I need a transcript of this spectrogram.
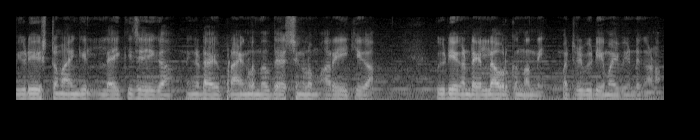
വീഡിയോ ഇഷ്ടമായെങ്കിൽ ലൈക്ക് ചെയ്യുക നിങ്ങളുടെ അഭിപ്രായങ്ങളും നിർദ്ദേശങ്ങളും അറിയിക്കുക. വീഡിയോ കണ്ട എല്ലാവർക്കും നന്ദി. മറ്റൊരു വീഡിയോയുമായി വീണ്ടും കാണാം.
